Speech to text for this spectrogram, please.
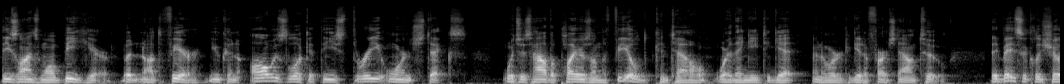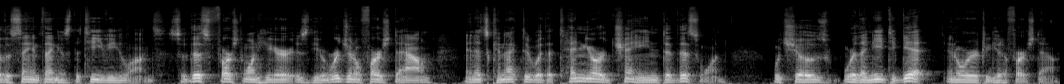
these lines won't be here, but not to fear. You can always look at these three orange sticks, which is how the players on the field can tell where they need to get in order to get a first down too. They basically show the same thing as the TV lines. So this first one here is the original first down, and it's connected with a 10 yard chain to this one, which shows where they need to get in order to get a first down.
